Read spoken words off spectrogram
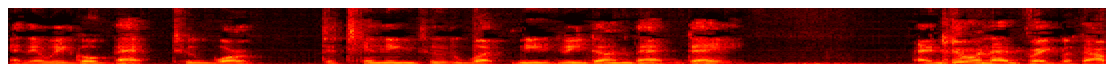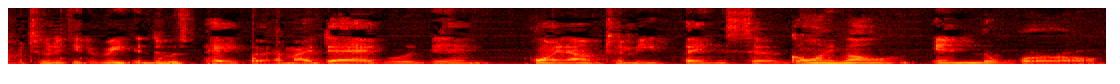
And then we go back to work to tending to what needed to be done that day. And during that break was the opportunity to read the newspaper. And my dad would then point out to me things that are going on in the world.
